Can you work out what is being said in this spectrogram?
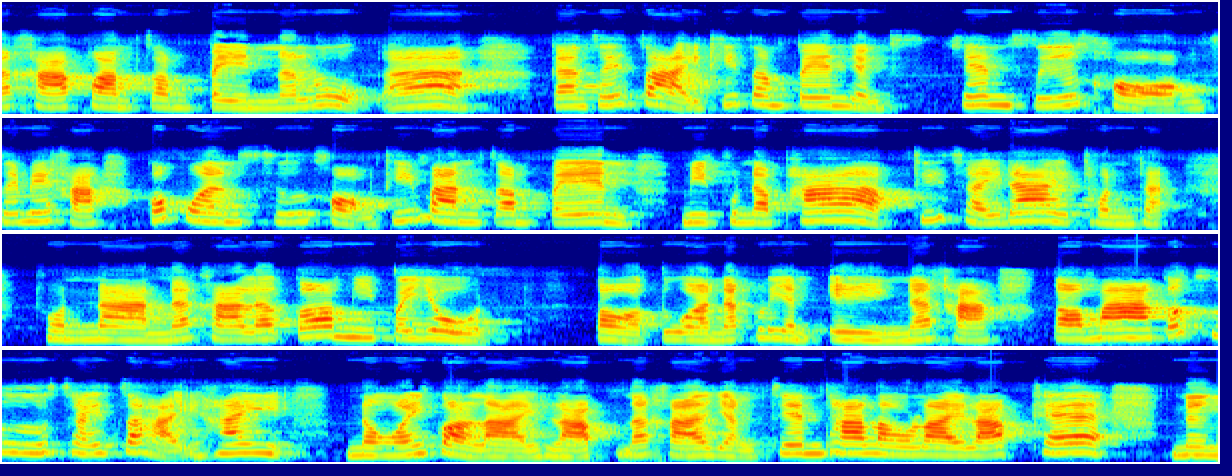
นะคะ ความจำเป็นนะลูกอ่าการใช้จ่ายที่จำเป็นอย่าง เช่นซื้อของใช่ไหมคะ ก็ควรซื้อของที่มันจำเป็น มีคุณภาพที่ใช้ได้ทนทนนานนะคะ แล้วก็มีประโยชน์ต่อตัวนักเรียนเองนะคะ ต่อมาก็คือใช้จ่ายให้น้อยกว่ารายรับนะคะ อย่างเช่นถ้าเรารายรับแค่หนึ่ง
